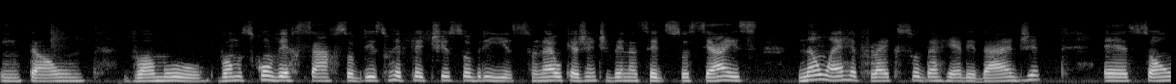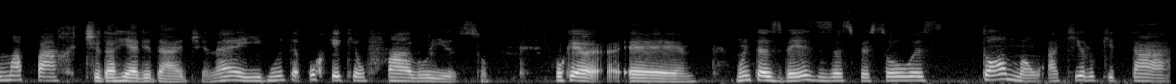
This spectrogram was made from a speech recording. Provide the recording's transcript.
Então, vamos, vamos conversar sobre isso, refletir sobre isso, né? O que a gente vê nas redes sociais não é reflexo da realidade é só uma parte da realidade, né? E muita, por que que eu falo isso? Porque é, muitas vezes as pessoas tomam aquilo que está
